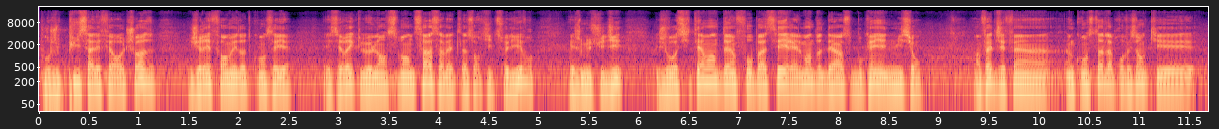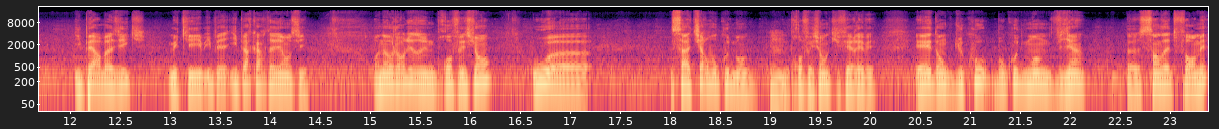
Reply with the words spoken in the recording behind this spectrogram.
pour que je puisse aller faire autre chose, j'irai former d'autres conseillers. Et c'est vrai que le lancement de ça, ça va être la sortie de ce livre. Et je me suis dit, je vois aussi tellement d'infos passer, et réellement, derrière ce bouquin, il y a une mission. En fait, j'ai fait un, constat de la profession qui est hyper basique, mais qui est hyper, cartésien aussi. On est aujourd'hui dans une profession où euh, ça attire beaucoup de monde. Hmm. Une profession qui fait rêver. Et donc, du coup, beaucoup de monde vient euh, sans être formé.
